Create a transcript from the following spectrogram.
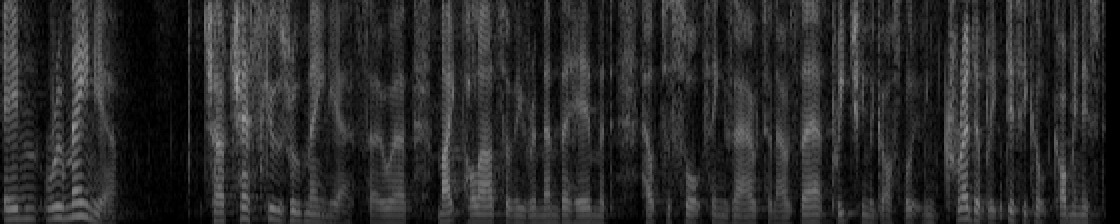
in Romania, Ceausescu's Romania. So uh, Mike Pollard, some of you remember him, had helped to sort things out. And I was there preaching the gospel. An incredibly difficult communist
